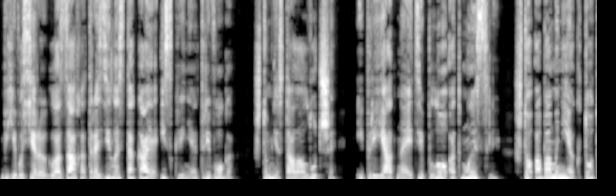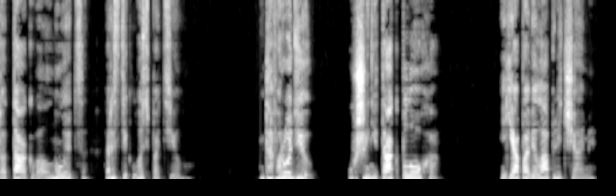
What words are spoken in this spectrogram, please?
В его серых глазах отразилась такая искренняя тревога, что мне стало лучше и приятное тепло от мысли, что обо мне кто-то так волнуется, растеклось по телу. Да вроде уже не так плохо. Я повела плечами,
